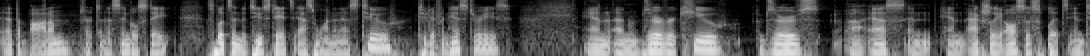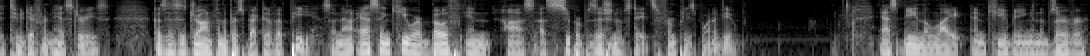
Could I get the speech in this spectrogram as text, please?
at the bottom, starts in a single state, splits into two states, S1 and S2, two different histories, and an observer Q observes uh, S and, and actually also splits into two different histories because this is drawn from the perspective of P. So now S and Q are both in uh, a superposition of states from P's point of view. S being the light and Q being an observer.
